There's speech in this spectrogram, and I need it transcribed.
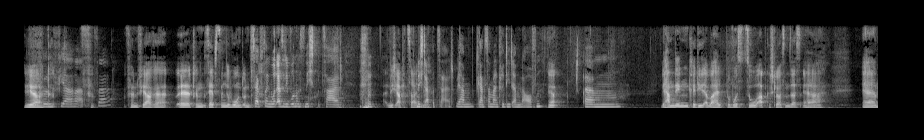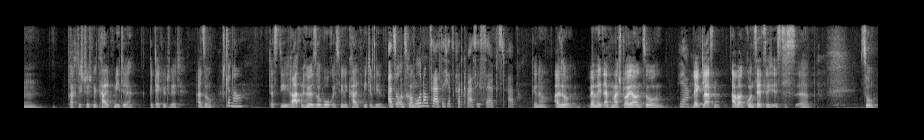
ja, Fünf Jahre abbezahlt. fünf Jahre äh, drin, selbst drin gewohnt und Selbst drin gewohnt. Also die Wohnung ist nicht bezahlt. nicht abbezahlt. Nicht ne? abbezahlt. Wir haben ganz normalen Kredit am Laufen. Ja. Ähm, Wir haben den Kredit aber halt bewusst so abgeschlossen, dass er ähm, praktisch durch eine Kaltmiete gedeckelt wird. Also, genau. dass die Ratenhöhe so hoch ist wie eine Kaltmiete. Wir, Also unsere Komm. Wohnung zahlt sich jetzt gerade quasi selbst ab. Genau. Also, wenn wir jetzt einfach mal Steuer und so Ja. weglassen, aber grundsätzlich ist es äh, so.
